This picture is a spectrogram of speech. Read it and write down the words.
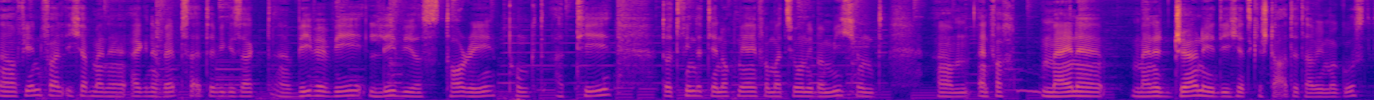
Äh, auf jeden Fall, ich habe meine eigene Webseite, wie gesagt, äh, www.liveyourstory.at. Dort findet ihr noch mehr Informationen über mich und ähm, einfach meine, meine Journey, die ich jetzt gestartet habe im August.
